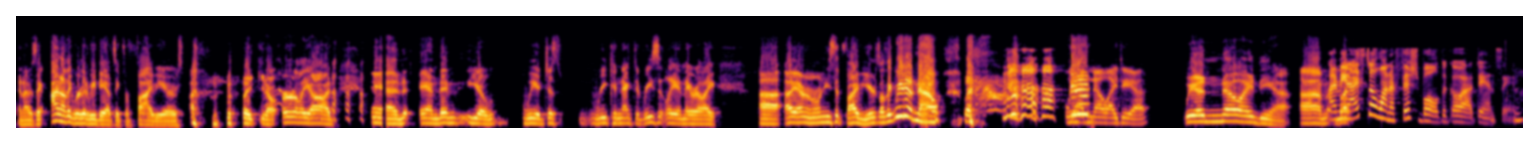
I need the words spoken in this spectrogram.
and i was like i don't think we're going to be dancing for five years. Like you know early on. And and then you know we had just reconnected recently and they were like uh i remember when you said five years? I was like we didn't know. We had no idea we had no idea um I mean, but- I still want a fishbowl to go out dancing.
